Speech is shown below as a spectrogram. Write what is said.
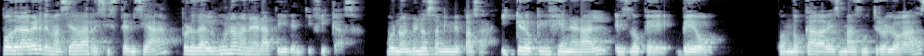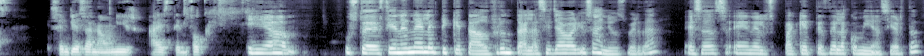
podrá haber demasiada resistencia, pero de alguna manera te identificas. Bueno, al menos a mí me pasa y creo que en general es lo que veo cuando cada vez más nutriólogas se empiezan a unir a este enfoque. Y um, ustedes tienen el etiquetado frontal hace ya varios años, ¿verdad? Esas en los paquetes de la comida, ¿cierto?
